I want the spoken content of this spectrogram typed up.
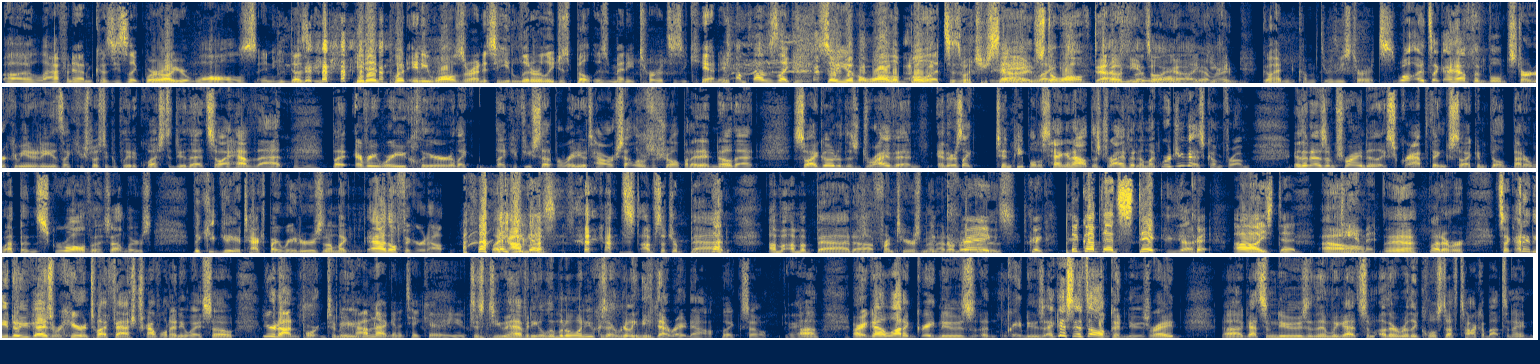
uh laughing at him because he's like, "Where are your walls?" And he does he, he didn't put any walls around it. So he literally just built as many turrets as he can. And I was like, "So you have a wall of bullets?" Is what you're saying? it's like, the wall of death. I don't need That's a all- wall. yeah, like yeah, you right. can go ahead and come through these turrets. Well, it's like I have the little starter community. It's like you're supposed to complete a quest to do that, so I have that. Mm-hmm. But everywhere you clear, like like if you set up a radio tower, settlers will show up. But I didn't know that, so I go to this drive-in, and there's like ten people just hanging out this drive-in. I'm like, where'd you guys come from? And then as I'm trying to like scrap things so I can build better weapons, screw all the settlers. They keep getting attacked by raiders, and I'm like, ah, they'll figure it out. Like I'm, guys- I'm, just, I'm such a bad, I'm I'm a bad uh, frontiersman. I don't know what Craig, that is. Craig, pick up that stick. Yeah. Craig- Oh, he's dead. Oh, Damn it. Eh, whatever. It's like I didn't even know you guys were here until I fast traveled anyway. So you're not important to Look, me. I'm not going to take care of you. Just do you have any aluminum on you? Because I really need that right now. Like so. Right. Um, all right, got a lot of great news. Uh, great news. I guess it's all good news, right? Uh, got some news, and then we got some other really cool stuff to talk about tonight.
